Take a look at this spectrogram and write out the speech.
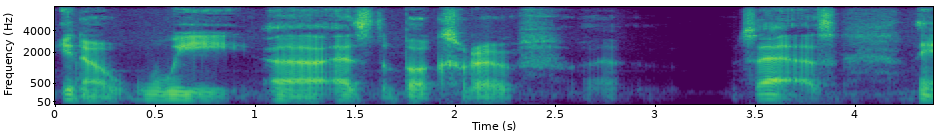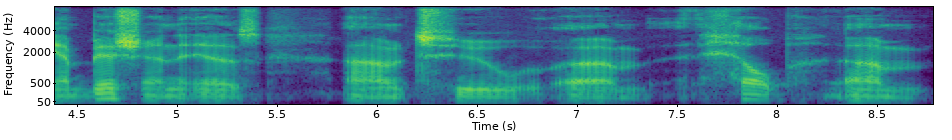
you know, we as the book sort of says, the ambition is um, to help um,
